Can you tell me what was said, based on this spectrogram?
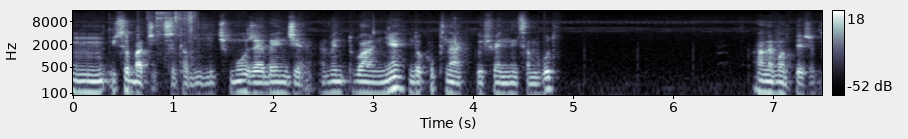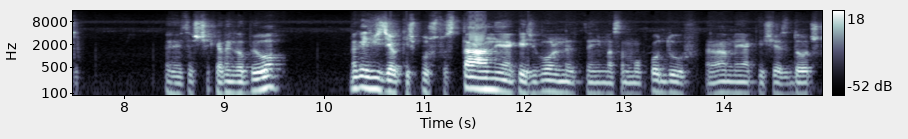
mm, i zobaczyć, co tam być może będzie ewentualnie do kupna jakiegoś inny samochód. Ale wątpię, żeby e, coś ciekawego było. Jakieś widział jakieś pustostany, jakieś wolne, tutaj nie ma samochodów, ramy jakieś jest Dodge.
